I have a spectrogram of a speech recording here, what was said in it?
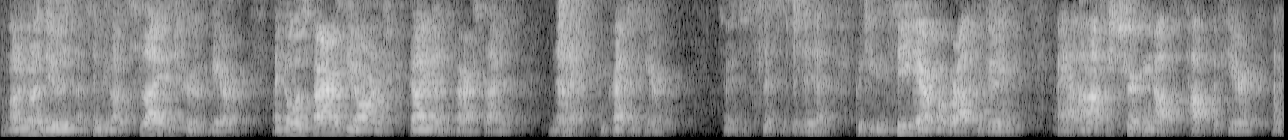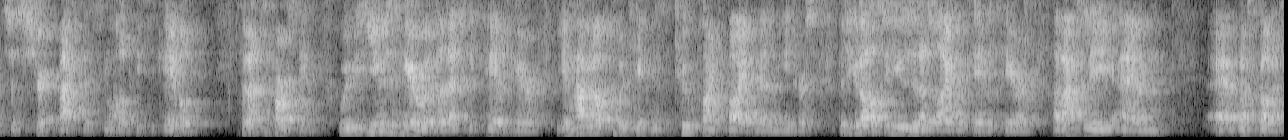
And what I'm going to do is I'm simply going to slide it through here. I go as far as the orange guide on the far side. And then I compress it here. So I just slip it to do that. But you can see there what we're after doing. Uh, I'm after stripping off the top of it here and it's just stripped back this small piece of cable. So that's the first thing. We use it here with an electrical cable here. You can have it up to a thickness of 2.5 millimeters, but you can also use it on lighter cables here. I've actually, um, uh, what to call it,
